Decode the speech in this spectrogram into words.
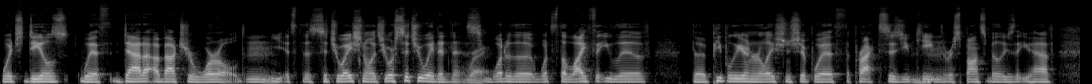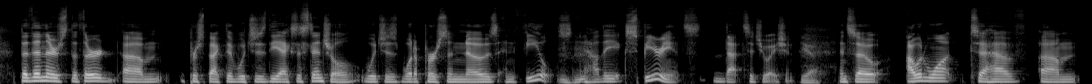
which deals with data about your world. It's the situational. It's your situatedness. Mm. Right. What are the what's the life that you live, the people you're in relationship with, the practices you Mm-hmm. keep, the responsibilities that you have. But then there's the third um, perspective, which is the existential, which is what a person knows and feels and how they experience that situation. Mm-hmm. Yeah. And so I would want to have, um,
